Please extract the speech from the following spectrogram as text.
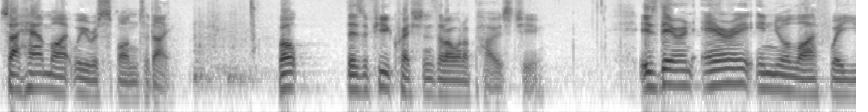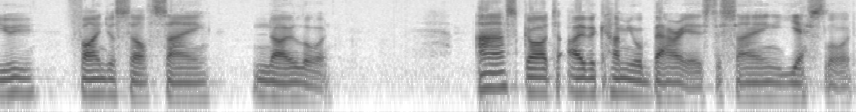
So, how might we respond today? Well, there's a few questions that I want to pose to you. Is there an area in your life where you find yourself saying, No, Lord? Ask God to overcome your barriers to saying, Yes, Lord,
